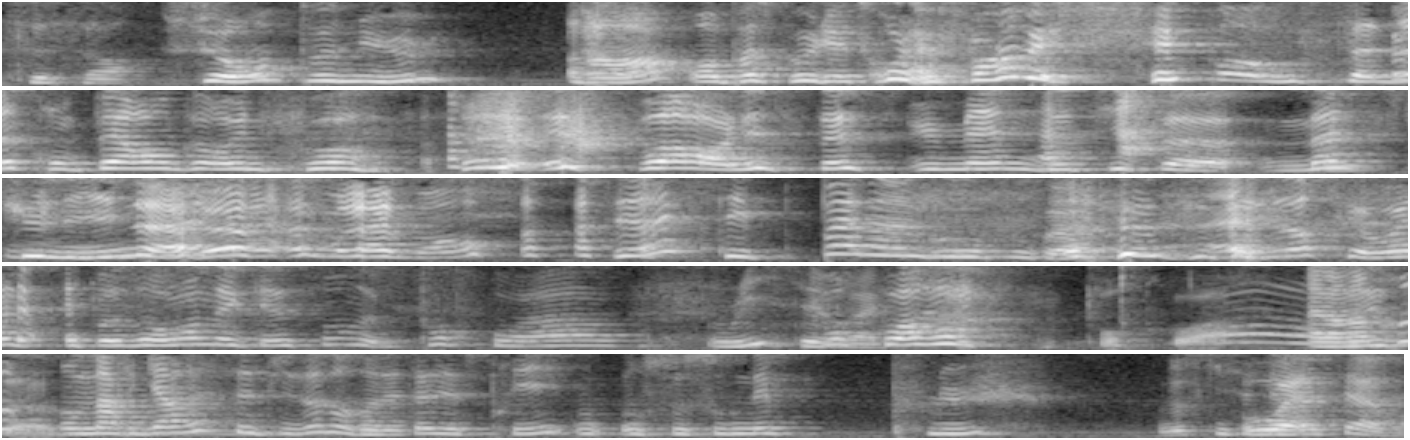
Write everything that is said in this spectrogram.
C'est ça. C'est un peu nul. Hein On va pas spoiler trop la fin, mais c'est pas ouf. C'est-à-dire qu'on perd encore une fois espoir en l'espèce humaine de type euh, masculine. Vraiment. C'est vrai que c'est pas dingue ouf. C'est-à-dire que ouais, tu poses vraiment des questions de pourquoi, Oui, c'est vrai. pourquoi, pourquoi? Alors après, on a regardé cet épisode dans un état d'esprit où on se souvenait plus de ce qui s'était Ouais. passé avant.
